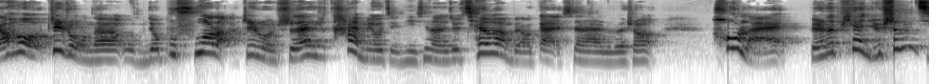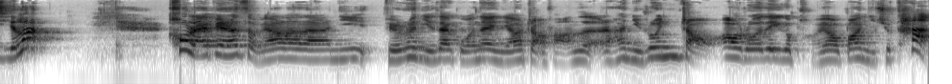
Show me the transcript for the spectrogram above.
然后这种呢，我们就不说了，这种实在是太没有警惕性了，就千万不要干。现在的留学生，后来别人的骗局升级了，后来变成怎么样了呢？你比如说你在国内你要找房子，然后你说你找澳洲的一个朋友帮你去看，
